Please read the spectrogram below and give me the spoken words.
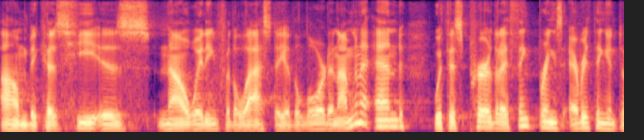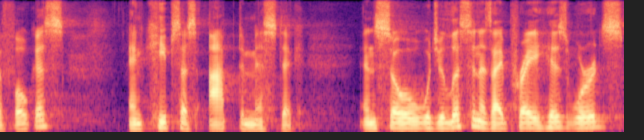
Um, because he is now waiting for the last day of the Lord. And I'm going to end with this prayer that I think brings everything into focus and keeps us optimistic. And so, would you listen as I pray his words?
